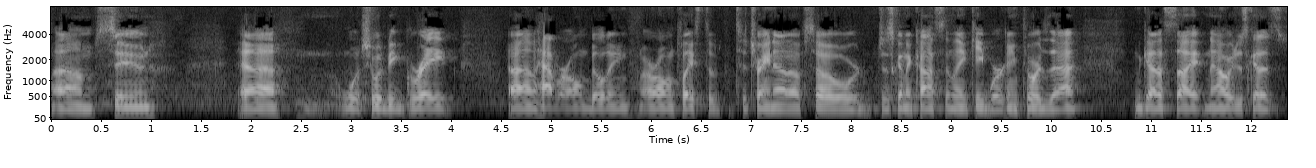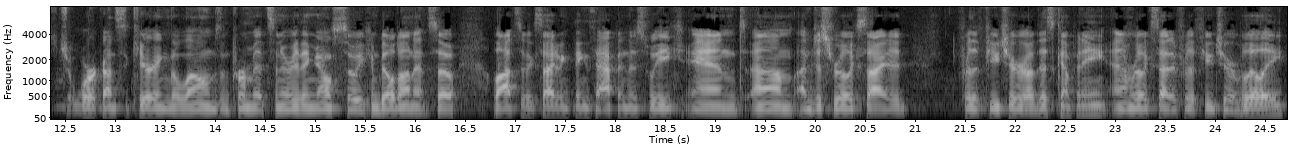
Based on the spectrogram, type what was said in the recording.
um, soon, uh, which would be great um, have our own building, our own place to, to train out of. So we're just going to constantly keep working towards that. We got a site now. We just got to work on securing the loans and permits and everything else so we can build on it. So lots of exciting things happened this week, and um, I'm just real excited for the future of this company, and I'm real excited for the future of Lily.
